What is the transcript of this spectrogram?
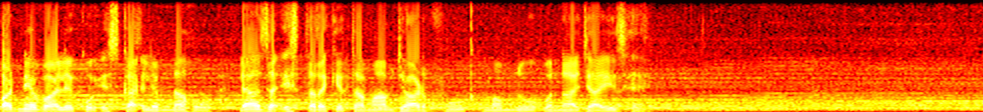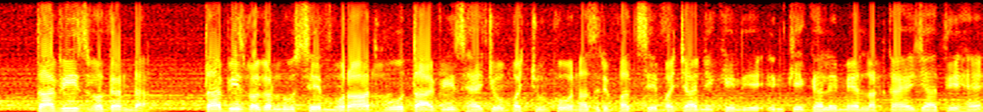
پڑھنے والے کو اس کا علم نہ ہو، لہذا اس طرح کے تمام جاڑ پھونک ممنوع و ناجائز ہے۔ تعویز و گنڈا تعویز وگنو سے مراد وہ تعویز ہے جو بچوں کو نظر بد سے بچانے کے لیے ان کے گلے میں لٹکائے جاتے ہیں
